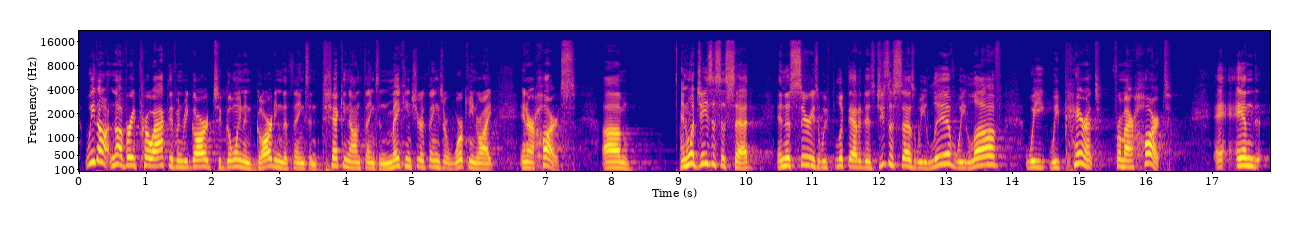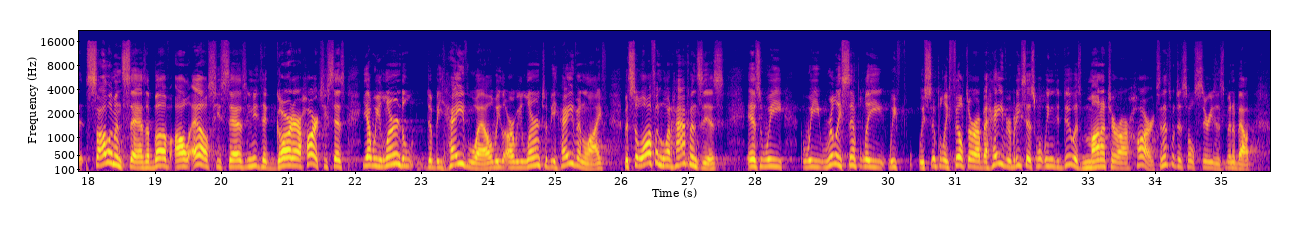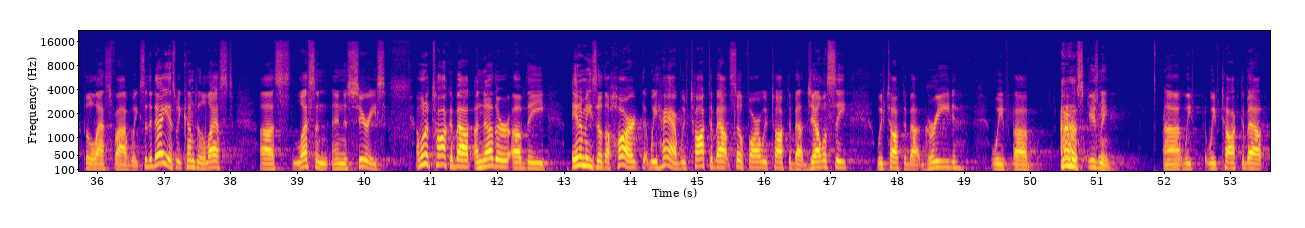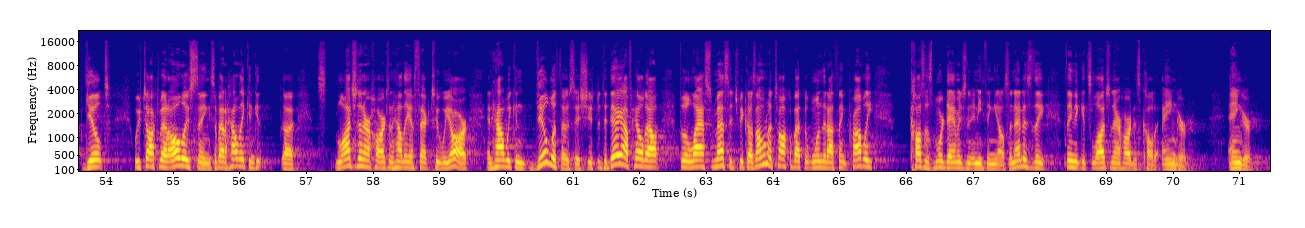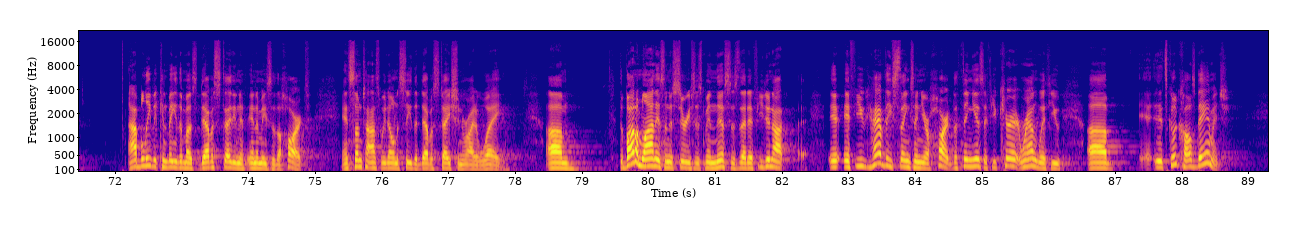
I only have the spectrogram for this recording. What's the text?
we don't not very proactive in regard to going and guarding the things and checking on things and making sure things are working right in our hearts. Um, and what Jesus has said in this series that we've looked at it is Jesus says we live, we love, we, we parent from our heart. And Solomon says, above all else, he says, you need to guard our hearts. He says, yeah, we learn to, to behave well, we, or we learn to behave in life, but so often what happens is, is we, we really simply, we, we simply filter our behavior, but he says what we need to do is monitor our hearts. And that's what this whole series has been about for the last five weeks. So today, as we come to the last uh, lesson in this series, I want to talk about another of the enemies of the heart that we have. We've talked about so far, we've talked about jealousy, we've talked about greed, we've, uh, excuse me, uh, we've, we've talked about guilt, we've talked about all those things, about how they can get uh, lodged in our hearts and how they affect who we are and how we can deal with those issues. But today I've held out for the last message because I want to talk about the one that I think probably causes more damage than anything else, and that is the thing that gets lodged in our heart is called anger anger. I believe it can be the most devastating of enemies of the heart, and sometimes we don't see the devastation right away. Um, the bottom line is in this series has been this: is that if you do not, if, if you have these things in your heart, the thing is, if you carry it around with you, uh, it's going to cause damage.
